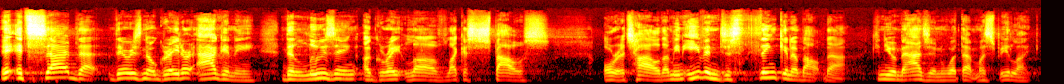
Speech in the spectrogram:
It's said that there is no greater agony than losing a great love like a spouse or a child. I mean, even just thinking about that, can you imagine what that must be like?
